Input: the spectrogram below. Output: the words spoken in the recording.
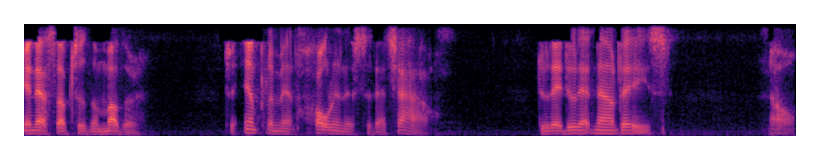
and that's up to the mother to implement holiness to that child. Do they do that nowadays? No.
